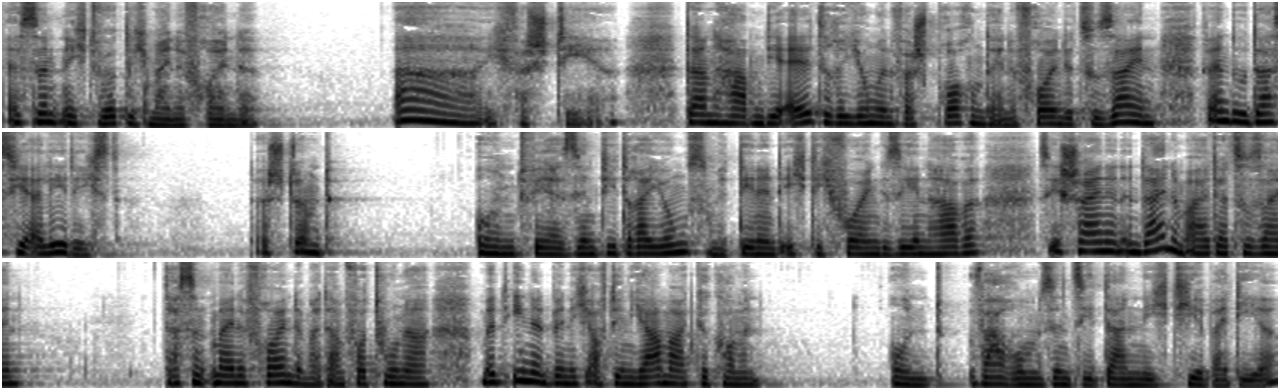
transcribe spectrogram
es sind nicht wirklich meine Freunde. Ah, ich verstehe. Dann haben dir ältere Jungen versprochen, deine Freunde zu sein, wenn du das hier erledigst. Das stimmt. Und wer sind die drei Jungs, mit denen ich dich vorhin gesehen habe? Sie scheinen in deinem Alter zu sein. Das sind meine Freunde, Madame Fortuna. Mit ihnen bin ich auf den Jahrmarkt gekommen. Und warum sind sie dann nicht hier bei dir?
